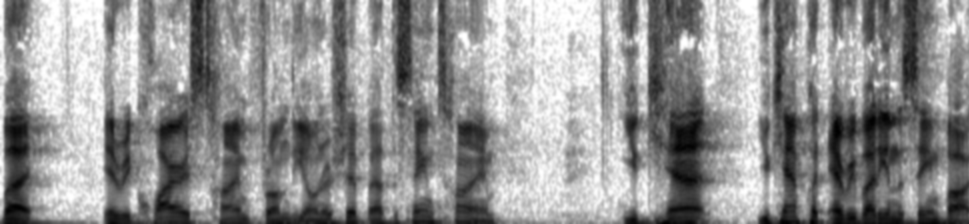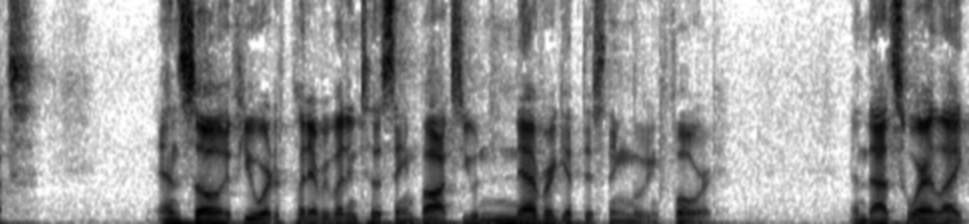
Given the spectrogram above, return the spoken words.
But it requires time from the ownership. But at the same time, you can't you can't put everybody in the same box. And so, if you were to put everybody into the same box, you would never get this thing moving forward. And that's where like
